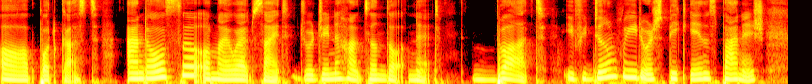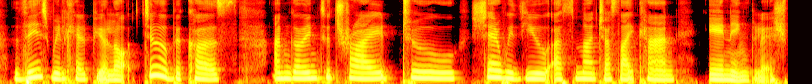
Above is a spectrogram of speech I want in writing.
uh, podcast and also on my website, georginahudson.net. But if you don't read or speak in Spanish, this will help you a lot too because I'm going to try to share with you as much as I can in English.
